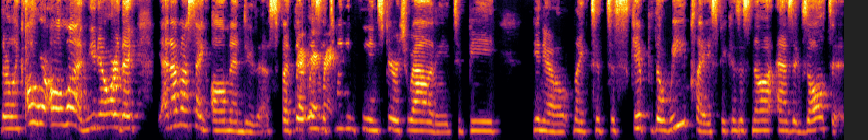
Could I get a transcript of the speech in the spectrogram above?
They're like, oh, we're all one, you know, or they, and I'm not saying all men do this, but there right, is right, a tendency in spirituality to be, you know, like to, to skip the we place because it's not as exalted.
